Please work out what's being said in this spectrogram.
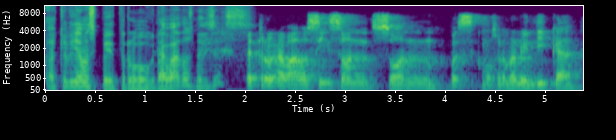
¿A qué le llamas petrograbados, me dices? Petrograbados, sí, son, son, pues como su nombre lo indica,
